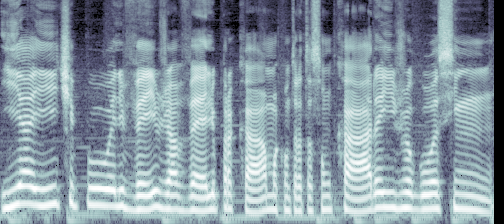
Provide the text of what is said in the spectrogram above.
E aí, tipo, ele veio já velho pra cá, uma contratação cara, e jogou, assim,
